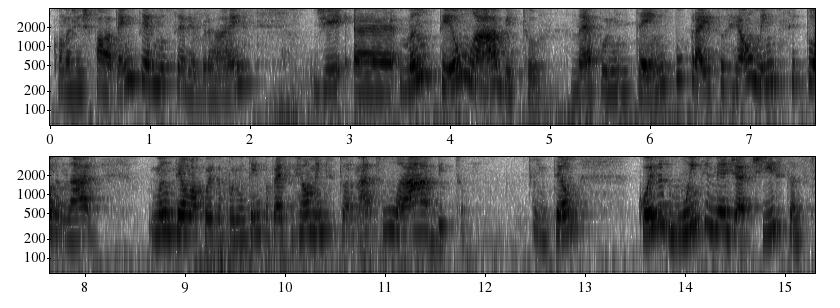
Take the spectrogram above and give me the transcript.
quando a gente fala até em termos cerebrais, de é, manter um hábito né, por um tempo para isso realmente se tornar manter uma coisa por um tempo para isso realmente se tornar um hábito. Então, coisas muito imediatistas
